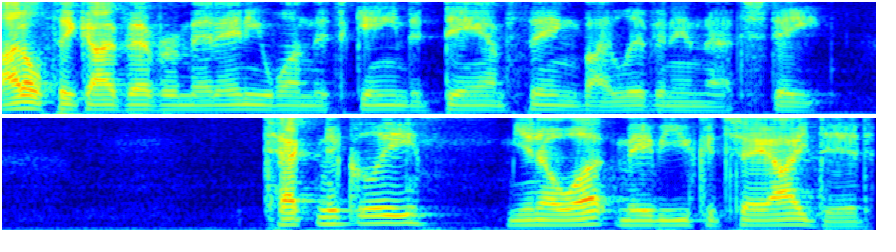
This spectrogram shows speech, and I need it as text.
I don't think I've ever met anyone that's gained a damn thing by living in that state. Technically, you know what? Maybe you could say I did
